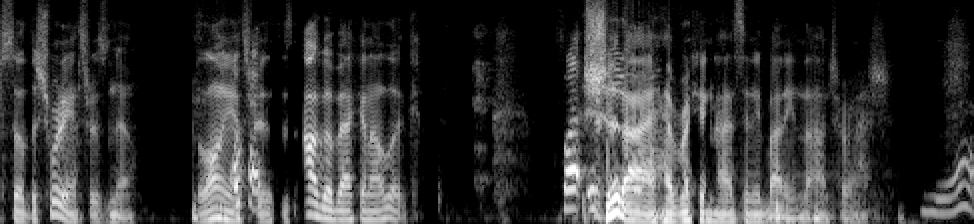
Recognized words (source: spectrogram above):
So the short answer is no. The long answer Okay. is, is I'll go back and I'll look. Well, Should you- I have recognized anybody in the entourage? Yeah.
